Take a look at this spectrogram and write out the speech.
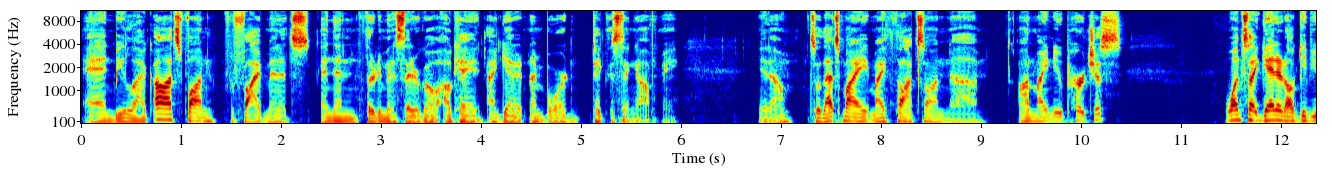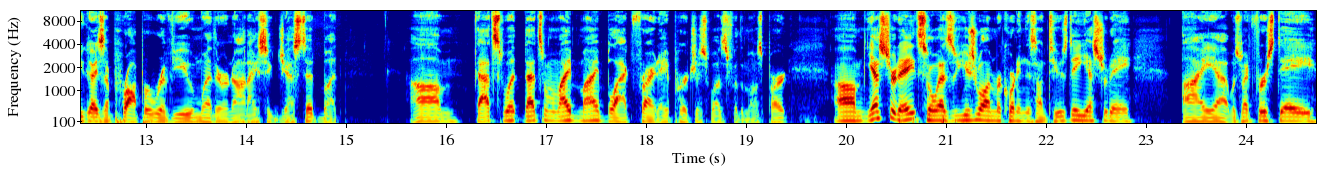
and be like, oh, it's fun for five minutes. And then 30 minutes later go, okay, I get it. I'm bored. Take this thing off me. You know? So that's my, my thoughts on, uh, on my new purchase. Once I get it, I'll give you guys a proper review and whether or not I suggest it. But um, that's what that's what my my Black Friday purchase was for the most part. Um, yesterday, so as usual, I'm recording this on Tuesday. Yesterday, I uh, was my first day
